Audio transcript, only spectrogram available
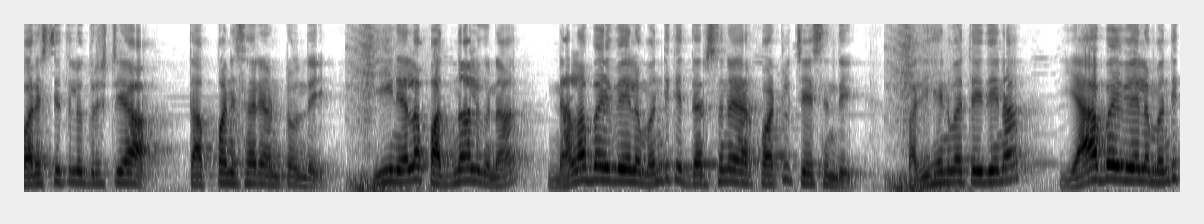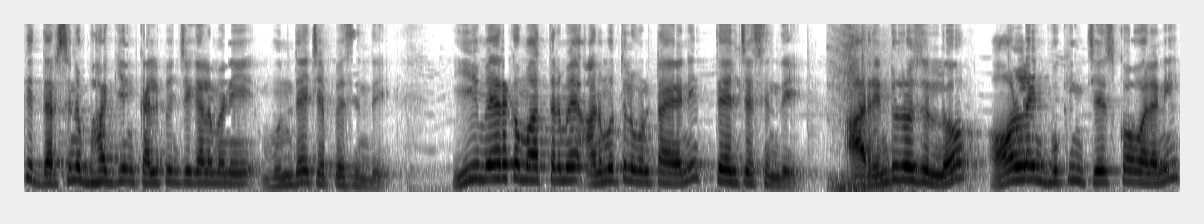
పరిస్థితుల దృష్ట్యా తప్పనిసరి అంటోంది. ఈ నెల పద్నాలుగున నలభై వేల మందికి దర్శన ఏర్పాట్లు చేసింది. పదిహేనవ తేదీన యాభై వేల మందికి దర్శన భాగ్యం కల్పించగలమని ముందే చెప్పేసింది. ఈ మేరకు మాత్రమే అనుమతులు ఉంటాయని తేల్చేసింది. ఆ రెండు రోజుల్లో ఆన్లైన్ బుకింగ్ చేసుకోవాలని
